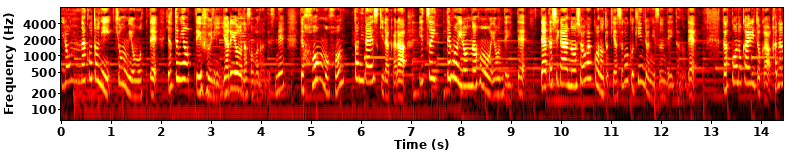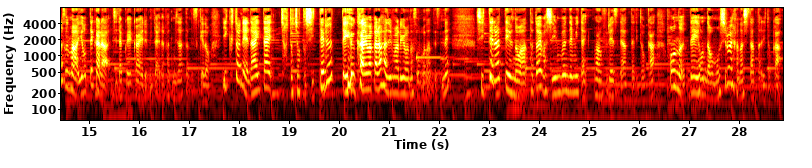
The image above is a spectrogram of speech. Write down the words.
いろんなことに興味を持ってやってみようっていう風にやるような祖母なんですね。で本も本当に大好きだからいつ行ってもいろんな本を読んでいてで私があの小学校の時はすごく近所に住んでいたので学校の帰りとか必ずまあ寄ってから自宅へ帰るみたいな感じだったたんですけど行くとね大体「ちょっとちょっと知ってる?」っていう会話から始まるような祖母なんですね。知ってるっていうのは例えば新聞で見たワンフレーズであったりとか本で読んだ面白い話だったりとか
